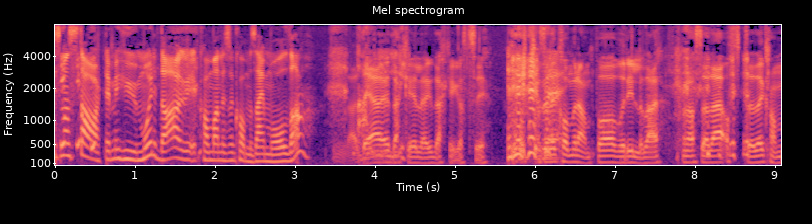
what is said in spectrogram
Hvis man starter med humor, da kan man liksom komme seg i mål da? Nei, det, er, det, er ikke, det er ikke godt å si. Altså, det kommer an på hvor ille det er. Men altså, det er ofte det kan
